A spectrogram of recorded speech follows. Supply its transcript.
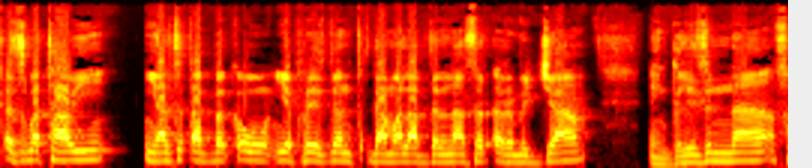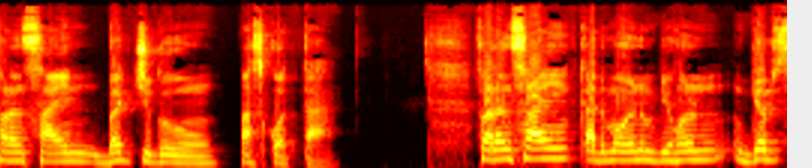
ቅጽበታዊ ያልተጠበቀው የፕሬዝደንት ጋማል አብደልናስር እርምጃ እንግሊዝና ፈረንሳይን በእጅጉ አስቆጣ። ፈረንሳይ ቀድሞውንም ቢሆን ግብፅ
